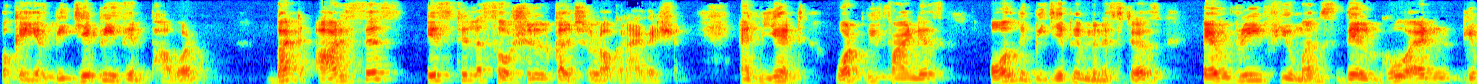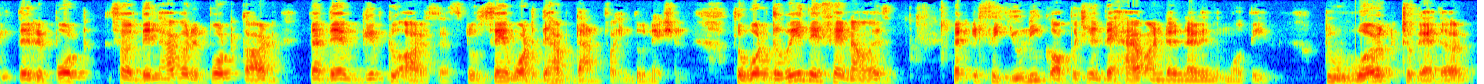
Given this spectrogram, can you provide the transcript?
okay, yes, BJP is in power, but RSS is still a social cultural organization. And yet, what we find is all the BJP ministers, every few months, they'll go and give the report. So they'll have a report card that they'll give to RSS to say what they have done for Hindu nation. So what the way they say now is that it's a unique opportunity they have under Narendra Modi to work together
